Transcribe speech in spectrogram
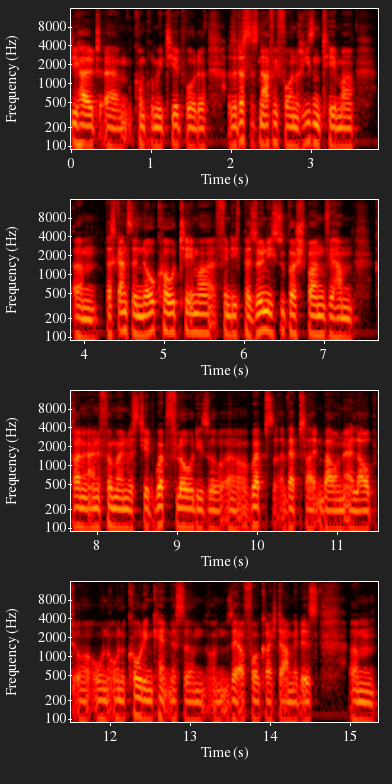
die halt ähm, kompromittiert wurde. Also das ist nach wie vor ein Riesenthema. Ähm, das ganze No-Code-Thema finde ich persönlich super spannend. Wir haben gerade in eine Firma investiert, Webflow, die so äh, Webs Webseiten bauen erlaubt, ohne, ohne Coding-Kenntnisse und, und sehr erfolgreich damit ist. Ähm,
